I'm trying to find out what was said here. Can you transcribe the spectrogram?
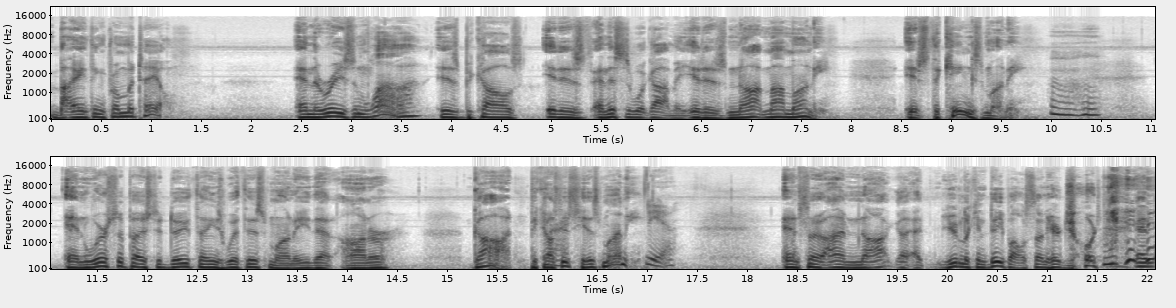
buy anything from Mattel. And the reason why is because it is, and this is what got me, it is not my money. It's the king's money. And we're supposed to do things with this money that honor God because Right. it's his money. Yeah. And so I'm not. Uh, you're looking deep all of a sudden here, George. And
